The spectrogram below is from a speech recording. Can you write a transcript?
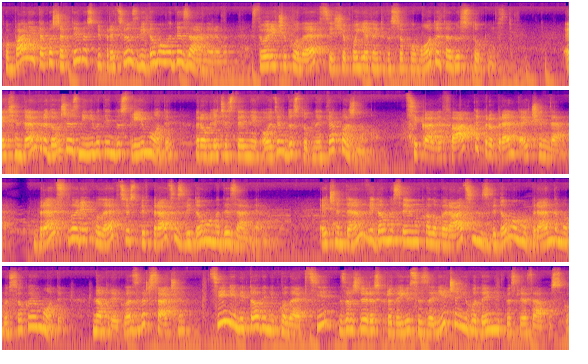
Компанія також активно співпрацює з відомими дизайнерами, створюючи колекції, що поєднують високу моду та доступність. H&M продовжує змінювати індустрію моди, роблячи стильний одяг доступний для кожного. Цікаві факти про бренд H&M. Бренд створює колекцію співпраці з відомими дизайнерами. H&M відомий своїми колабораціями з відомими брендами високої моди, наприклад, з Versace. Ці лімітовані колекції завжди розпродаються за лічені години після запуску.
